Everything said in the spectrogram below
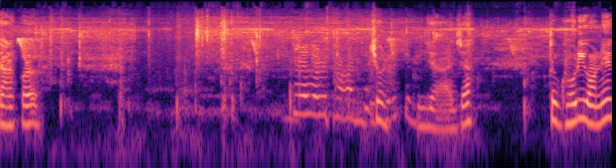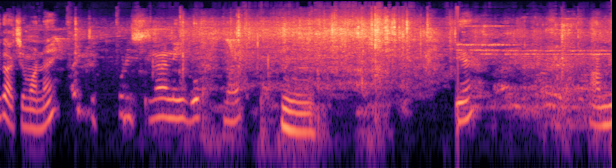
দাঁড় করা। চল যা যা। তো ঘড়ি অনেক আছে মানায় না নেই গো না হুম। ইয়ে আমি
